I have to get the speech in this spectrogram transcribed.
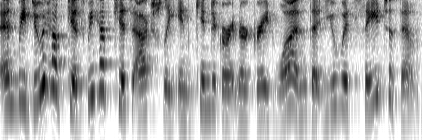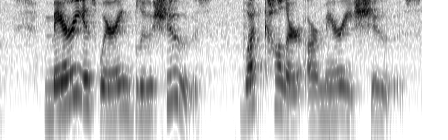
and we do have kids we have kids actually in kindergarten or grade one that you would say to them mary is wearing blue shoes what color are mary's shoes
